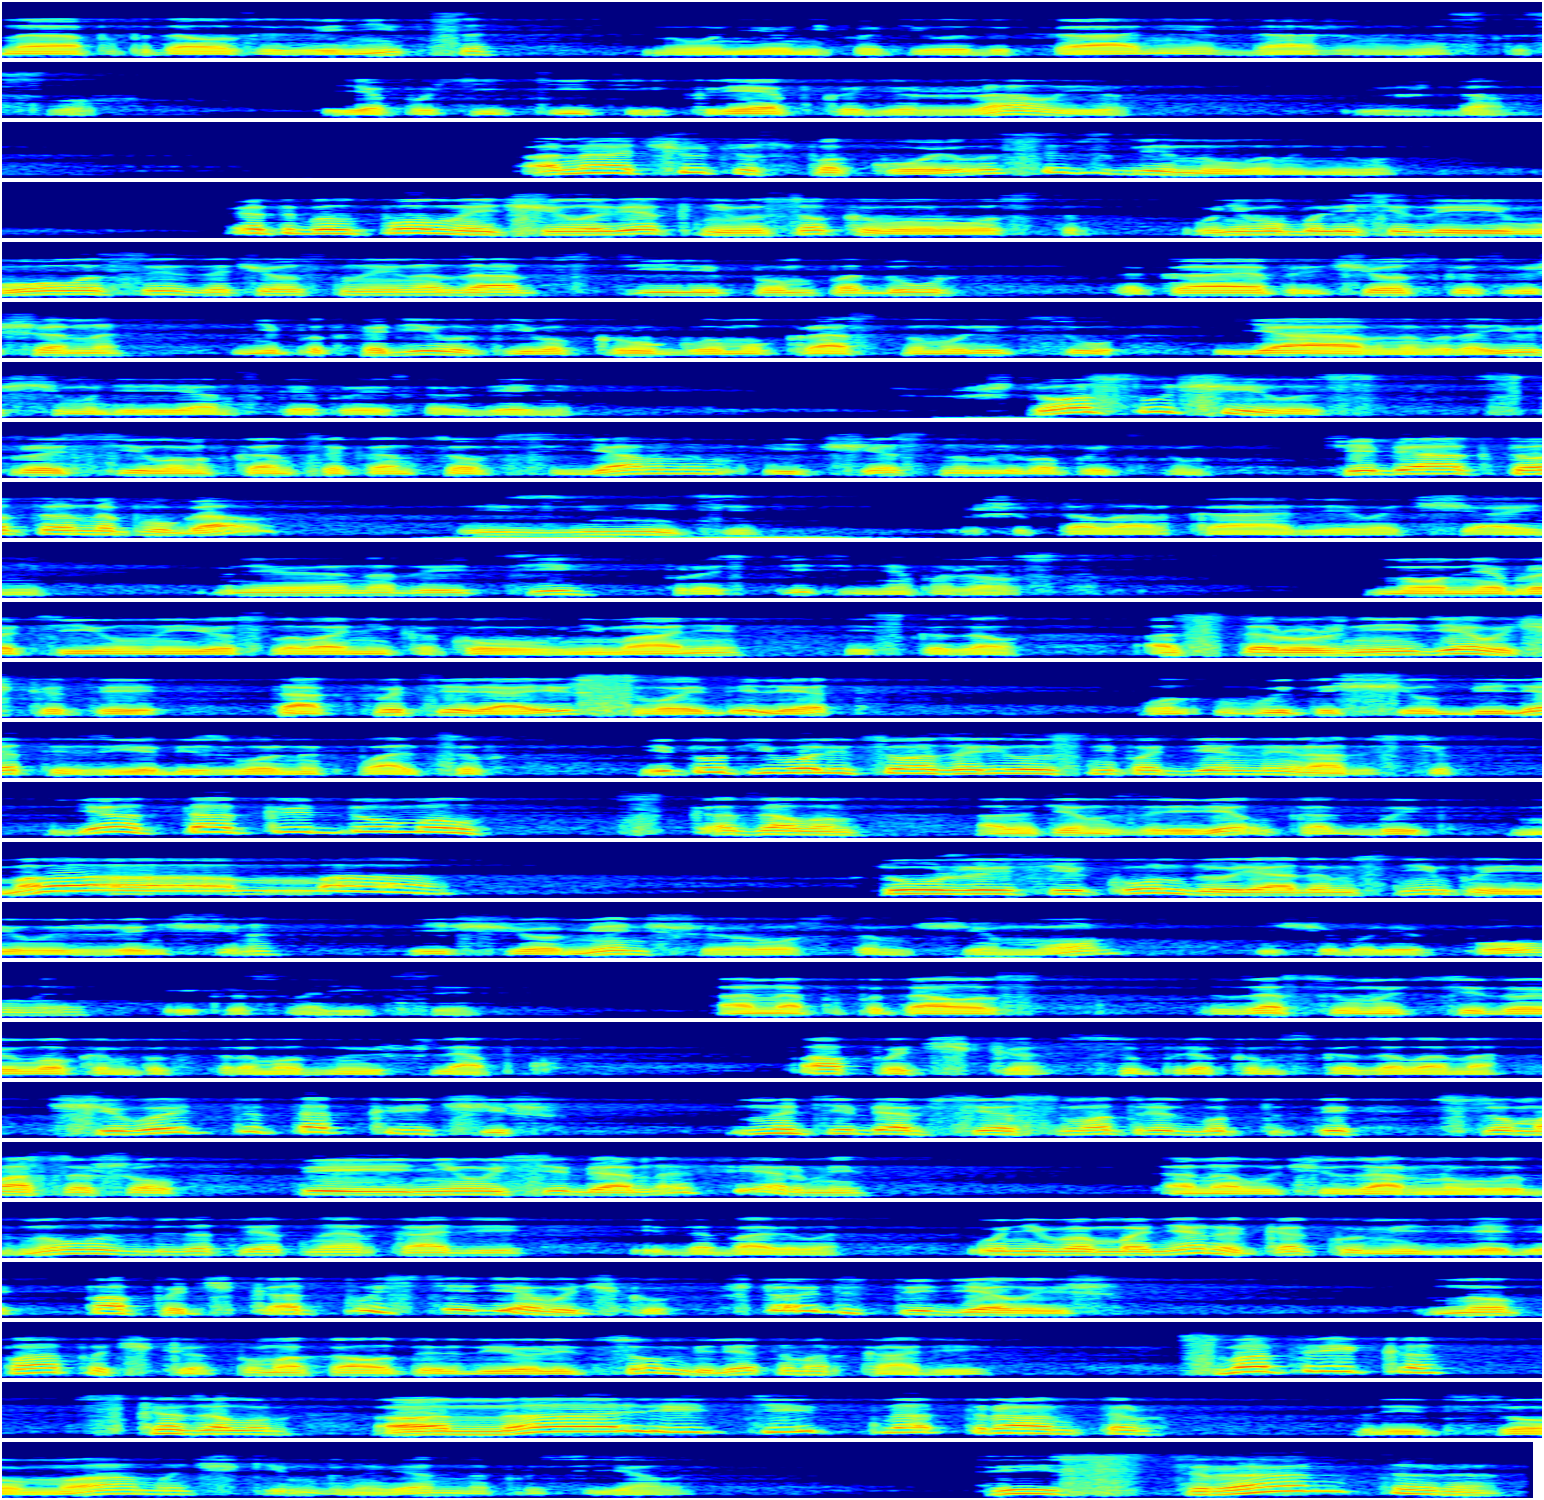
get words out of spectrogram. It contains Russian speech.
Она попыталась извиниться, но у нее не хватило дыхания даже на несколько слов. Ее похититель крепко держал ее и ждал. Она чуть успокоилась и взглянула на него. Это был полный человек невысокого роста. У него были седые волосы, зачесанные назад в стиле помпадур. Такая прическа совершенно не подходила к его круглому красному лицу, явно выдающему деревенское происхождение. «Что случилось?» — спросил он в конце концов с явным и честным любопытством. «Тебя кто-то напугал?» «Извините», — прошептала Аркадия в отчаянии. «Мне надо идти, простите меня, пожалуйста». Но он не обратил на ее слова никакого внимания и сказал, «Осторожнее, девочка, ты так потеряешь свой билет». Он вытащил билет из ее безвольных пальцев, и тут его лицо озарилось неподдельной радостью. «Я так и думал», — сказал он, а затем взревел, как бык. «Мама!» Ту же секунду рядом с ним появилась женщина, еще меньше ростом, чем он, еще более полная и краснолицая. Она попыталась засунуть седой локон под старомодную шляпку. «Папочка», — с упреком сказала она, — «чего это ты так кричишь? На тебя все смотрят, будто ты с ума сошел. Ты не у себя на ферме». Она лучезарно улыбнулась безответной Аркадии и добавила, «У него манеры, как у медведя. Папочка, отпусти девочку. Что это ты делаешь?» Но папочка помахал перед ее лицом билетом Аркадии. «Смотри-ка!» — сказал он. «Она летит на Трантор!» Лицо мамочки мгновенно просияло. «Ты с Трантора?»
